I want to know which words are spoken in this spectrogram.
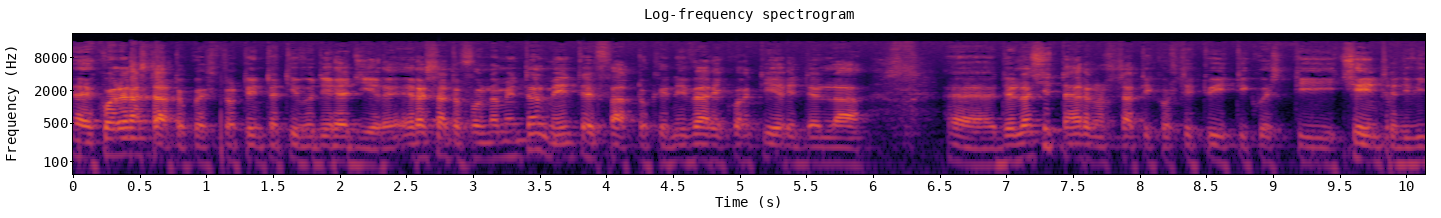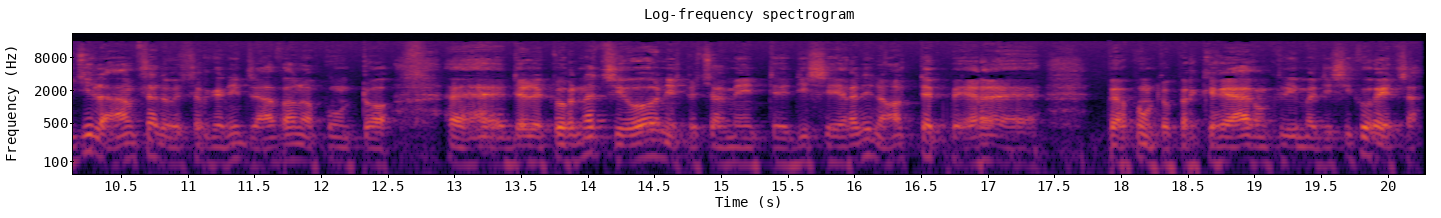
Eh, qual era stato questo tentativo di reagire? Era stato fondamentalmente il fatto che nei vari quartieri della, eh, della città erano stati costituiti questi centri di vigilanza dove si organizzavano appunto eh, delle turnazioni, specialmente di sera e di notte, per, eh, per, appunto, per creare un clima di sicurezza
